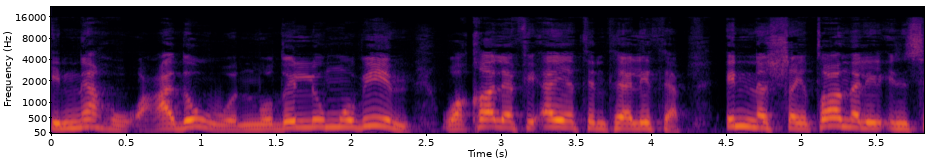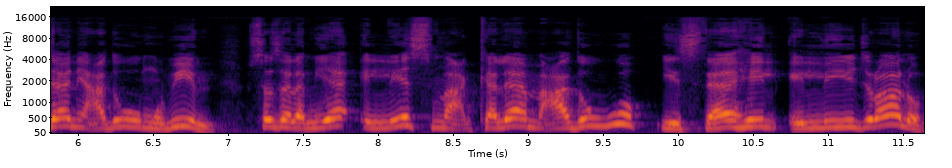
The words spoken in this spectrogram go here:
إنه عدو مضل مبين. وقال في آية ثالثة إن الشيطان للإنسان عدو مبين. أستاذة لمياء اللي يسمع كلام عدوه يستاهل اللي يجراله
